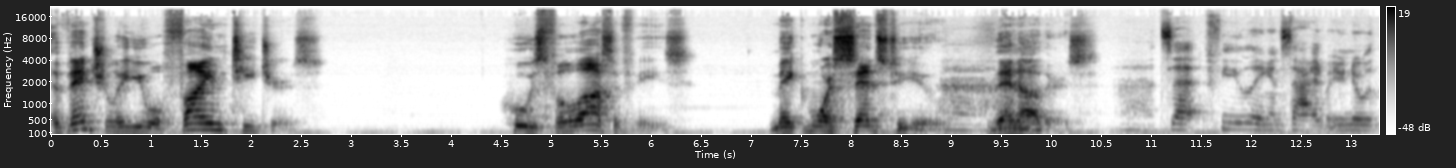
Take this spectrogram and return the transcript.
Eventually, you will find teachers whose philosophies make more sense to you ah. than others. Ah, it's that feeling inside where you know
